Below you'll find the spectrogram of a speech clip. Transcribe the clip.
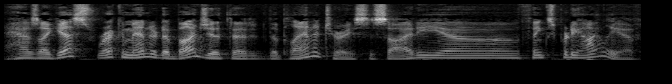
has, I guess, recommended a budget that the Planetary Society uh, thinks pretty highly of.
